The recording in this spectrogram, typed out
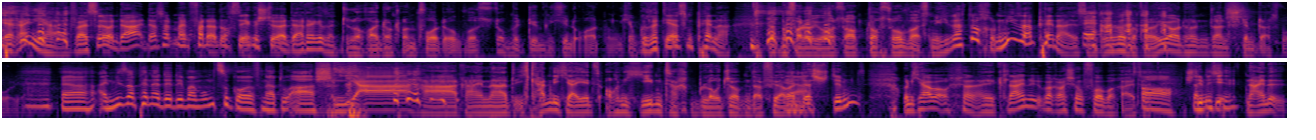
Der Reini halt, weißt du? Und da, das hat mein Vater doch sehr gestört. Da hat er gesagt, dieser Reinhard Remford, irgendwas ist doch mit dem nicht in Ordnung. Ich habe gesagt, der ist ein Penner. Da hat mein Vater, ja, sag doch sowas nicht. Ich sag, doch, ein mieser Penner ist das. Ja, ja dann, dann, stimmt das wohl. Ja. ja. ein mieser Penner, der dir beim Umzug geholfen hat, du Arsch. Ja, Reinhard, ich kann dich ja jetzt auch nicht jeden Tag blowjobben dafür, aber ja. das stimmt. Und ich habe auch schon eine kleine Überraschung vorbereitet. Oh, stimmt die, Nein,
